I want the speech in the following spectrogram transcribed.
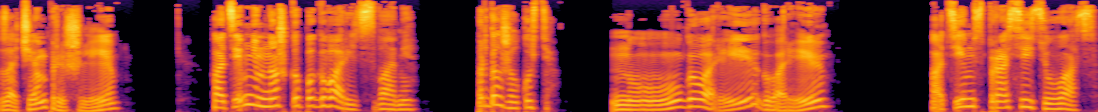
Зачем пришли?» «Хотим немножко поговорить с вами», — продолжал Костя. «Ну, говори, говори». «Хотим спросить у вас».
